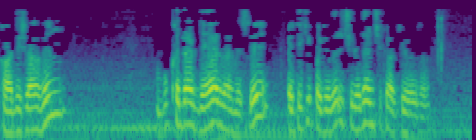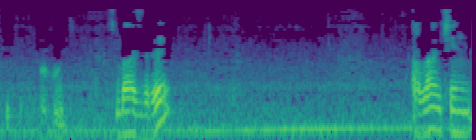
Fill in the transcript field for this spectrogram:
padişahın bu kadar değer vermesi öteki pacaları çileden çıkartıyordu. Bazıları Allah için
